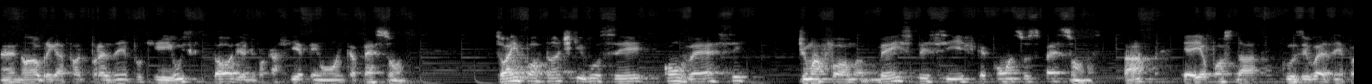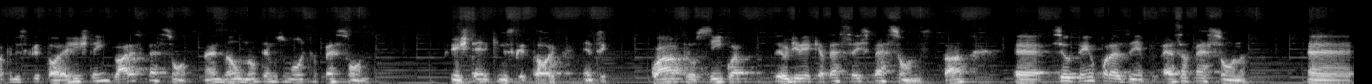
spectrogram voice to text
né? Não é obrigatório, por exemplo, que um escritório de advocacia tenha uma única persona. Só é importante que você converse de uma forma bem específica com as suas personas, tá? E aí eu posso dar, inclusive, o exemplo aqui do escritório. A gente tem várias personas, né? Não, não temos uma única persona. A gente tem aqui no escritório entre quatro ou cinco, eu diria que até seis personas, tá? É, se eu tenho, por exemplo, essa persona é,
